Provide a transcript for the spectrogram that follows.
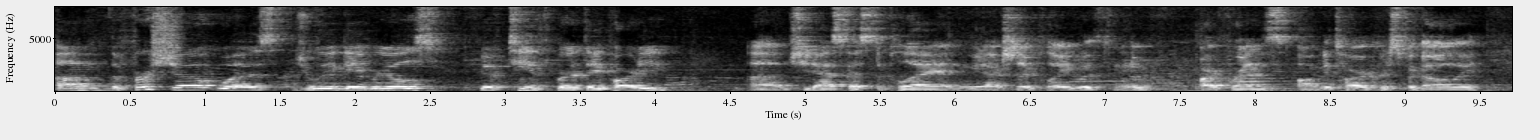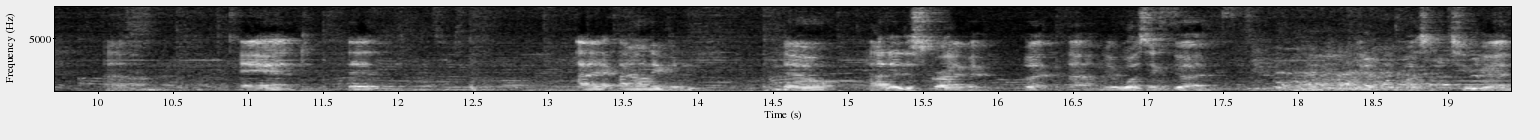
Um, the first show was Julia Gabriel's 15th birthday party. Um, she'd asked us to play, and we actually played with one of our friends on guitar, Chris Fagali. Um, and it, I, I don't even know how to describe it, but um, it wasn't good. It, wasn't too good.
